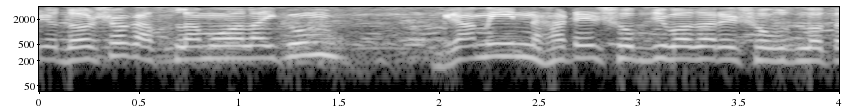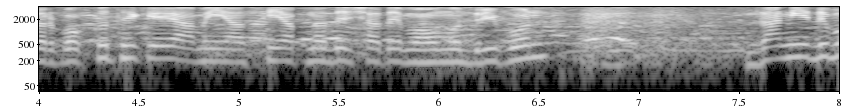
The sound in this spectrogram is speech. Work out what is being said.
প্রিয় দর্শক, আসসালামু আলাইকুম। গ্রামীণ হাটের সবজি বাজারের সবুজলতার পক্ষ থেকে আমি আছি আপনাদের সাথে মোহাম্মদ রিপন। জানিয়ে দেব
